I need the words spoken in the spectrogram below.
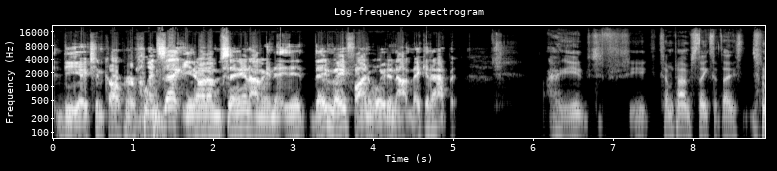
DH, and Carpenter playing Zach. You know what I'm saying? I mean, it, it, they may find a way to not make it happen. I, you, you sometimes think that they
